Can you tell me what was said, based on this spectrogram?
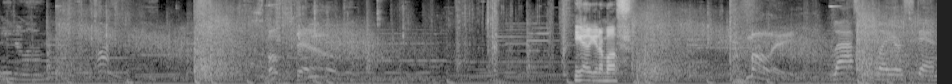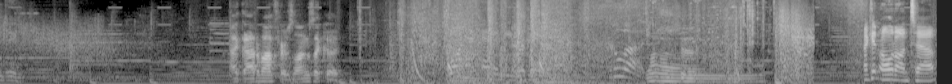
you. You gotta get him off. Molly. Last player standing. I got him off for as long as I could. One enemy remaining. Clutch. I can ult on tap.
